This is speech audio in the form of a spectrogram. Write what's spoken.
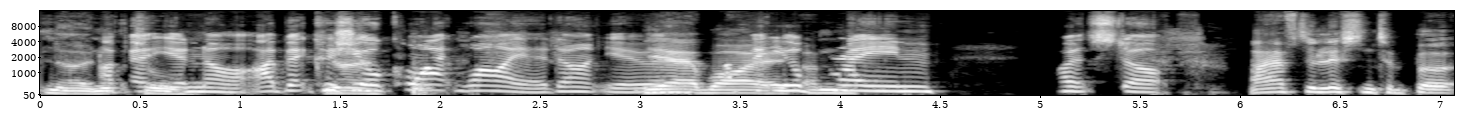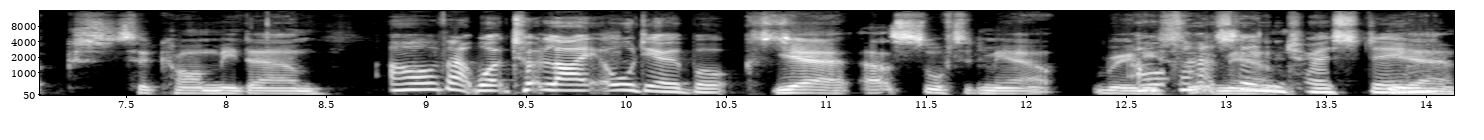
No, I bet you're not. I bet because No. you're quite wired, aren't you? Yeah, And I wired. bet your brain won't stop. I have to listen to books to calm me down. Oh, that what took like audiobooks. Yeah, that sorted me out. Really Oh, that's out. interesting. Yeah.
